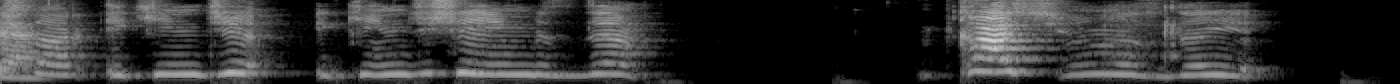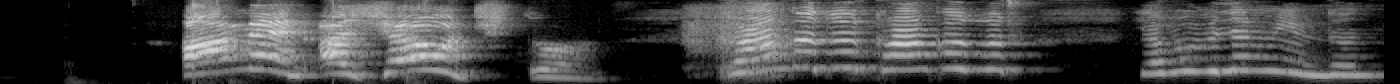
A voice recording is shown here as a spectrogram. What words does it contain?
Arkadaşlar ikinci ikinci şeyimizde karşınızdayım. Ahmet aşağı uçtun. Kanka dur kanka dur. Yapabilir miyim?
